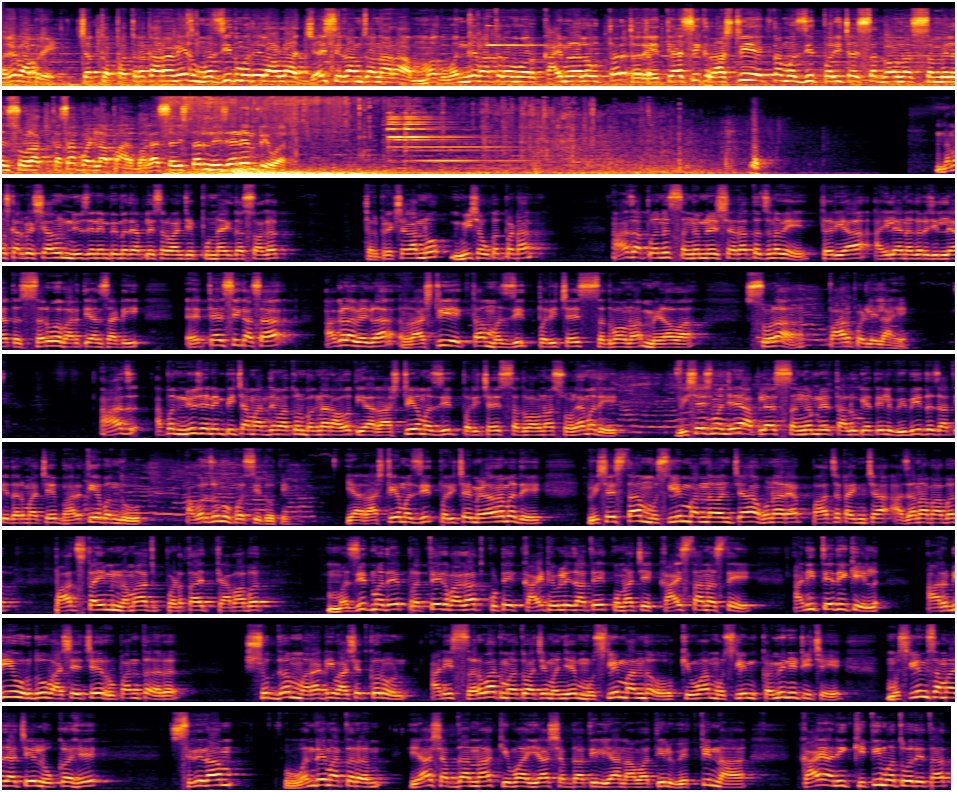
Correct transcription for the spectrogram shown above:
अरे बापरे चक्क पत्रकारानेच मस्जिदमध्ये लावला. जय श्रीरामचा नारा. मग वंदे मातरमवर काय मिळालं उत्तर? तर ऐतिहासिक राष्ट्रीय एकता मस्जिद परिचय सद्भावना संमेलन सोहळा कसा पडला पार? बघा सविस्तर न्यूज एन एम वर. नमस्कार प्रेक्षकांनो न्यूज एन एममध्ये आपले सर्वांचे पुन्हा एकदा स्वागत. तर प्रेक्षकांनो मी शौकत पठाण. आज आपण संगमनेर शहरातच नव्हे तर या अहिल्यानगर जिल्ह्यात सर्व भारतीयांसाठी ऐतिहासिक असा आगळा वेगळा राष्ट्रीय एकता मस्जिद परिचय सद्भावना मेळावा सोहळा पार पडलेला आहे. आज आपण न्यूज एन एम पीच्या माध्यमातून बघणार आहोत या राष्ट्रीय मस्जिद परिचय सद्भावना सोहळ्यामध्ये विशेष म्हणजे आपल्या संगमनेर तालुक्यातील विविध जाती धर्माचे भारतीय बंधू आवर्जून उपस्थित होते. या राष्ट्रीय मस्जिद परिचय मेळाव्यामध्ये विशेषतः मुस्लिम बांधवांच्या होणाऱ्या पाच टाईमच्या आजानाबाबत पाच टाईम नमाज पडतायत त्याबाबत मस्जिदमध्ये प्रत्येक भागात कुठे काय ठेवले जाते कुणाचे काय स्थान असते आणि ते देखील अरबी उर्दू भाषेचे रूपांतर शुद्ध मराठी भाषेत करून आणि सर्वात महत्त्वाचे म्हणजे मुस्लिम बांधव किंवा मुस्लिम कम्युनिटीचे मुस्लिम समाजाचे लोक हे श्रीराम वंदे मातरम या शब्दांना किंवा या शब्दातील या नावातील व्यक्तींना काय आणि किती महत्त्व देतात?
